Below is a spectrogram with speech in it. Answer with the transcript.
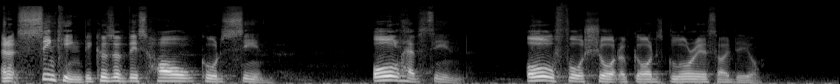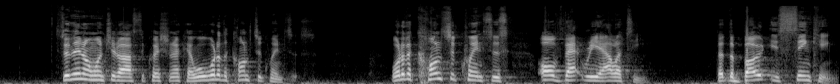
And it's sinking because of this hole called sin. All have sinned. All fall short of God's glorious ideal. So then I want you to ask the question okay, well, what are the consequences? What are the consequences of that reality that the boat is sinking?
